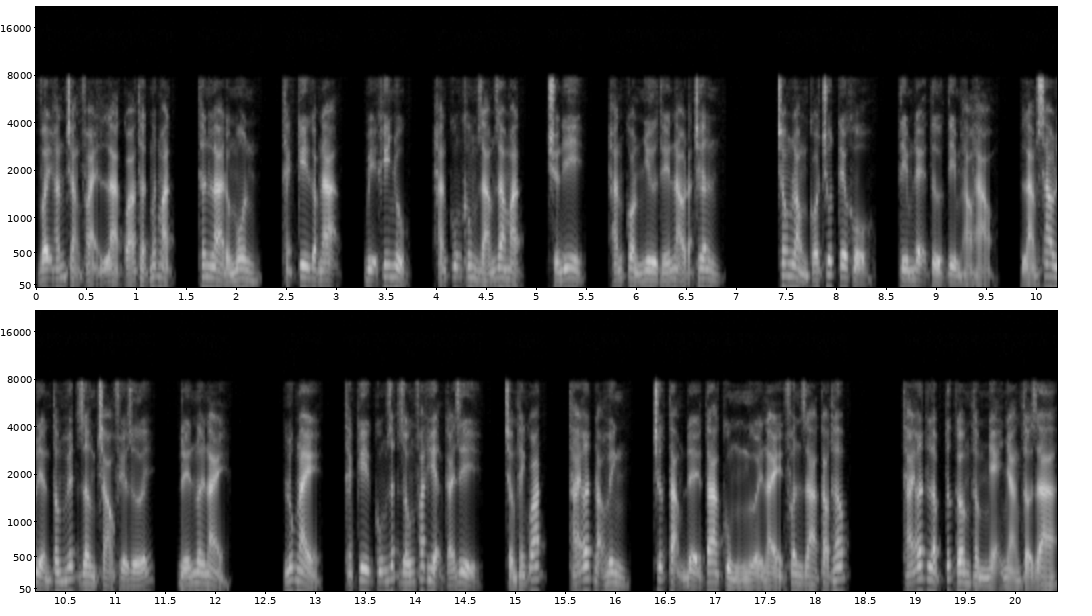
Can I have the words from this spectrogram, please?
Vậy hắn chẳng phải là quá thật mất mặt, thân là đồng môn, thạch kỳ gặp nạn, bị khi nhục hắn cũng không dám ra mặt, chuyến đi, hắn còn như thế nào đặt chân? Trong lòng có chút kêu khổ, tìm đệ tử tìm hảo hảo, làm sao liền tâm huyết dâng trào phía dưới, đến nơi này. Lúc này, thạch kỳ cũng rất giống phát hiện cái gì, trầm thanh quát, thái ớt đạo huynh, trước tạm để ta cùng người này phân ra cao thấp. Thái ớt lập tức âm thầm nhẹ nhàng thở ra,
